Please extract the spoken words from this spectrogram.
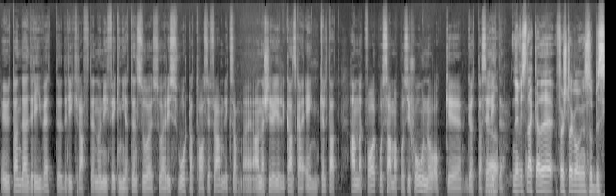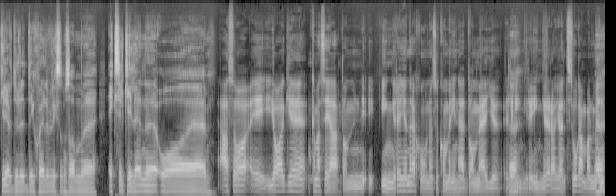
utan det drivet och drivkraften och nyfikenheten så, så är det svårt att ta sig fram liksom. Eh, annars är det ganska enkelt att hamna kvar på samma position och, och eh, götta sig Ja. lite. När vi snackade första gången så beskrev du dig själv liksom som eh, Excel-killen och... Eh, Alltså eh, jag eh, kan man säga de yngre generationen som kommer in här de är ju, eller Ja. yngre yngre då, jag är inte så gammal men, Ja.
